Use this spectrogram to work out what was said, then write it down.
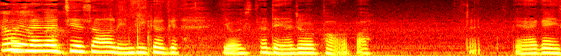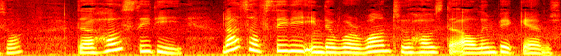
他现在在介绍奥林匹克跟有，他等一下就会跑了吧？对，等一下跟你说。The host city, lots of cities in the world want to host the Olympic Games.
